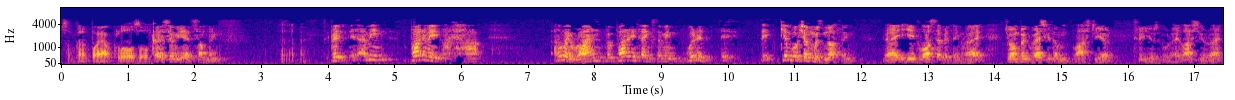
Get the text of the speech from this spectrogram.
Some kind of buyout clause or. Gotta assume he had something. I don't know. But I mean, part of me, I don't know Ryan, but part of me thinks, I mean, where did uh, Kim Bo Kyung was nothing, right? He had lost everything, right? Jeonbuk rescued him last year, two years ago, right? Last year, right?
